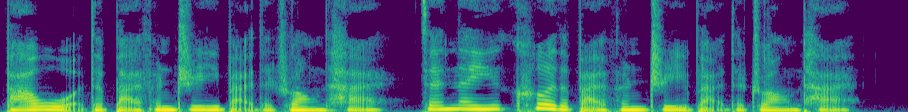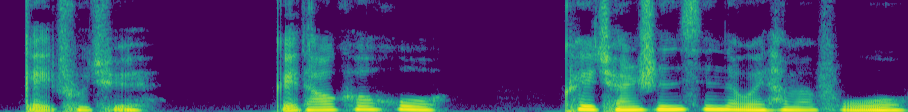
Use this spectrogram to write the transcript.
把我的百分之一百的状态，在那一刻的百分之一百的状态给出去，给到客户，可以全身心的为他们服务。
